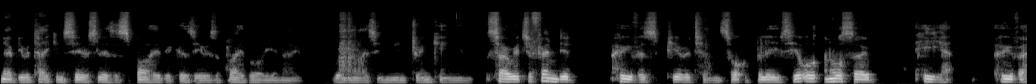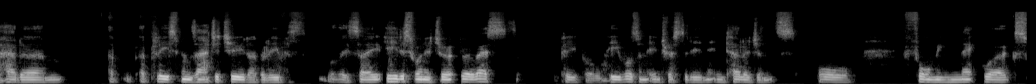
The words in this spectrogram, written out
nobody would take him seriously as a spy because he was a playboy. You know, womanizing and drinking, and so which offended Hoover's Puritan sort of beliefs. He, and also he Hoover had um, a, a, policeman's attitude, I believe is what they say. He just wanted to, to arrest people. He wasn't interested in intelligence or forming networks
